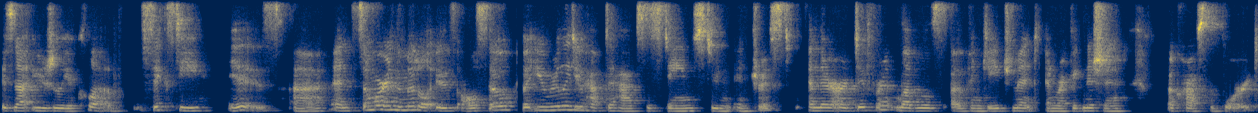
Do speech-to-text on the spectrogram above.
is not usually a club, 60 is. Uh, and somewhere in the middle is also, but you really do have to have sustained student interest. And there are different levels of engagement and recognition across the board.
